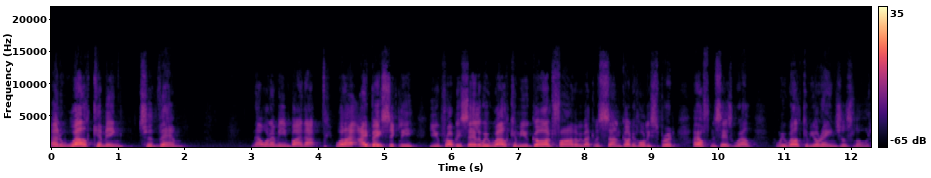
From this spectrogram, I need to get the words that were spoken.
and welcoming to them. Now, what I mean by that? Well, I, I basically, you probably say, we welcome you, God, Father. We welcome the Son, God, the Holy Spirit. I often say as well, we welcome your angels, Lord.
